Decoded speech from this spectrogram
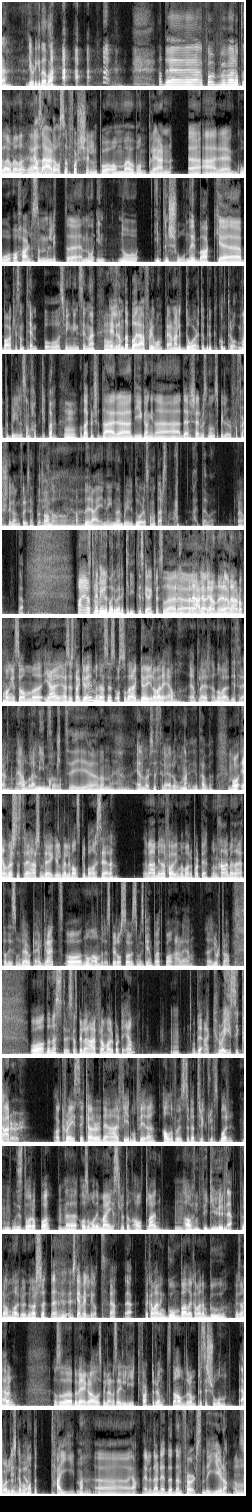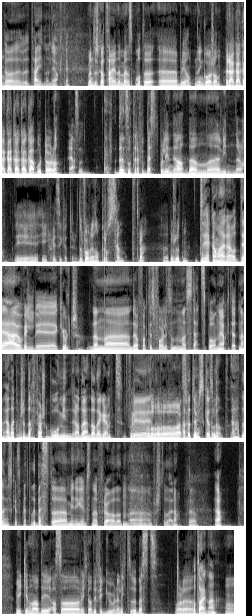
Gjør det ikke det, da? Ja, det får være opp til deg å mene. Jeg- Ja, så er det også forskjellen på om one-playeren eh, er eh, god og har liksom litt noe, in, noe intensjoner bak, uh, bak liksom temposvingningene sine, Mm. eller om det bare er fordi oneplayeren er litt dårlig til å bruke kontrollen, at det blir litt sånn hakkete. Mm. Og det er kanskje der uh, de gangene det skjer, hvis noen spiller det for første gang, f.eks., sånn, Ja, ja, at beregningene blir litt dårlige sånn, at det er sånn Nei, det var Nei, jeg Jeg ville bare være kritisk, egentlig, så det er Men jeg er litt eh, enig. ja. Det er nok mange som eh, Jeg, jeg syns det er gøy, men jeg syns også det er gøyere å være én én player enn å være de tre Ja, andre. det er mye Så- makt i uh, den én versus tre-rollen, i tauet. Mm. Og én versus tre er som regel veldig vanskelig å balansere. Det er min erfaring med Mario Party. Men her mener jeg et av de som de har gjort det helt greit. Og noen andre spill også, hvis vi skal inn på etterpå, er det uh, gjort bra. Og det neste vi skal spille, er fra Mario Party 1. Mm. Og det er Crazy Cutter. Og Crazy Cutter det er fire mot fire. Alle får utstyrt et trykkluftsbor mm. som de står oppå. Mm eh, og så må de meisle ut en outline Mm. av en figur Ja. fra Mario-universet. Det husker jeg veldig godt. Ja. Ja. Det kan være en Goomba, det kan være en Boo, f.eks. Og så beveger alle spillerne seg i lik fart rundt. Det handler om presisjon Ja, på du skal på en måte tegne uh, Ja, eller det er det, det, den følelsen det gir, da. At Mm. du skal tegne nøyaktig. Men du skal tegne mens på en måte uh, blyanten din går sånn ragagagagaga bortover. da Ja. Så Den som treffer best på linja, den uh, vinner da i, i Crazy Cutter. Du får vel en sånn prosent, tror jeg, eh, på slutten. Det kan være, og det er jo veldig kult. Den, uh, det å faktisk få litt sånn stats på nøyaktigheten. Ja, det er kanskje derfor jeg har så gode minner av det. Det hadde jeg glemt. Fordi ja, dette husker jeg som et, ja, det husker jeg som et av de beste minigamesene fra den første der, ja. Ja. Ja. Hvilken, av de, altså, hvilken av de figurene likte du best? Var det Å tegne. mm.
